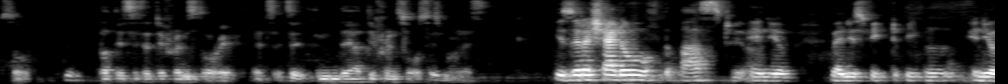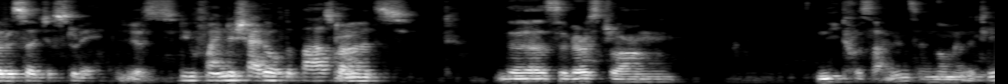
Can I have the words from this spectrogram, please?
So, but this is a different story. It's it's a, there are different sources more or less. Is there a shadow of the past Yeah. in your when you speak to people in your researches today? Yes, Do you find a shadow of the past? Or uh, it's there's a very strong need for silence and normality.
